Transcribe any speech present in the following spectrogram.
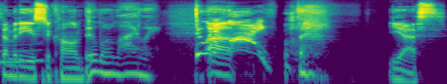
somebody used to call him, Bill O'Reilly. Doing Uh, it live! Yes.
